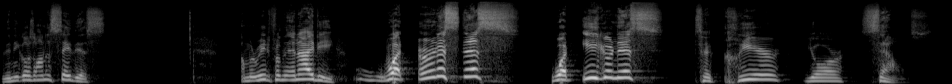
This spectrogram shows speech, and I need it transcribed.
And then he goes on to say this I'm going to read it from the NIV. What earnestness, what eagerness to clear yourselves.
